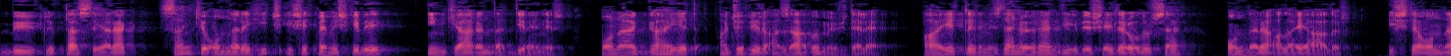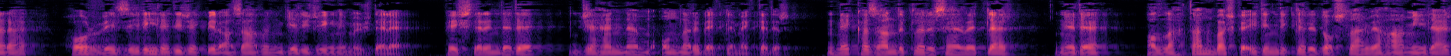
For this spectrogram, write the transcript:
büyüklük taslayarak sanki onları hiç işitmemiş gibi inkârında direnir. Ona gayet acı bir azabı müjdele. Ayetlerimizden öğrendiği bir şeyler olursa onları alaya alır. İşte onlara hor ve zelil edecek bir azabın geleceğini müjdele. Peşlerinde de cehennem onları beklemektedir. Ne kazandıkları servetler ne de Allah'tan başka edindikleri dostlar ve hamiler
